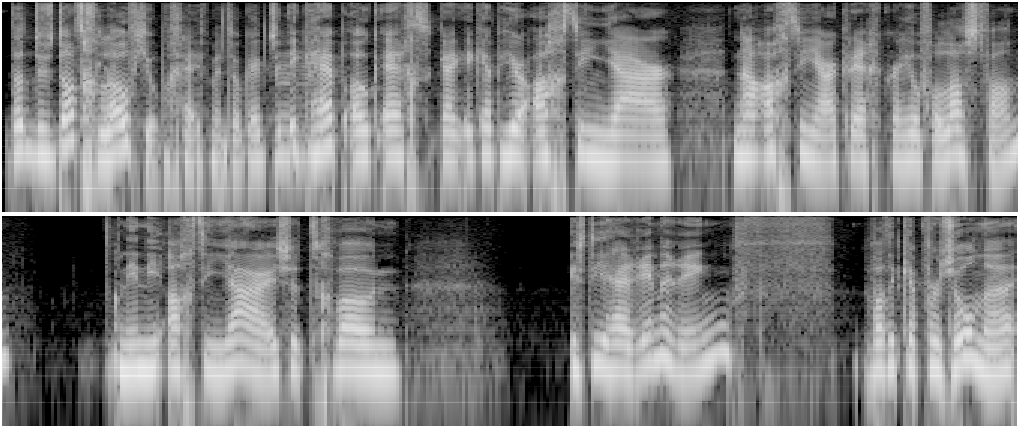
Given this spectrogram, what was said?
dat, dus dat geloof je op een gegeven moment ook. Dus ik Mhm. heb ook echt. Kijk, ik heb hier 18 jaar. Na 18 jaar kreeg ik er heel veel last van. En in die 18 jaar is het gewoon. Is die herinnering. Wat ik heb verzonnen.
